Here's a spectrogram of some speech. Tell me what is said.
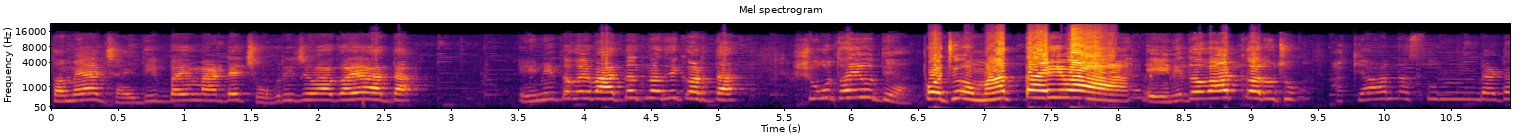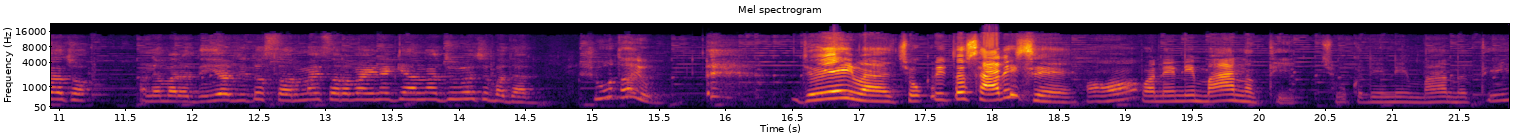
તમે આ જયદીપભાઈ માટે છોકરી જોવા ગયા હતા? એની તો કઈ વાત જ નથી કરતા. શું થયું ત્યાં? પછી હમણાં જ તો આવ્યા. એની તો વાત કરું છું. આ ક્યારના સુમ બેઠા છો. અને મારા દિયરજી તો શરમાઈ શરમાઈને ક્યારના જુએ છે બધા શું થયું? જોઈએ વાત છોકરી તો સારી છે હા. પણ એની માં નથી. છોકરીની માં નથી.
